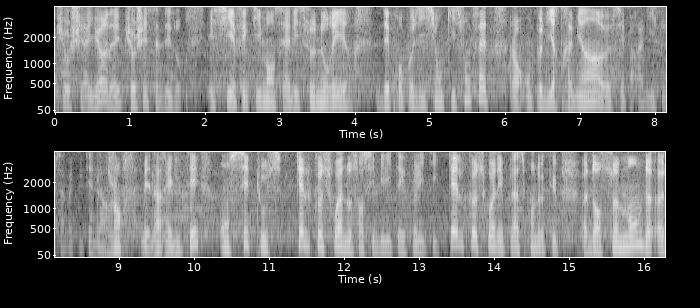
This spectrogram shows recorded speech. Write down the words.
piocher ailleurs et d'aller piocher celle des autres. Et si effectivement, c'est aller se nourrir des propositions qui sont faites, alors on peut dire très bien, c'est pareil où ça va coûter de l'argent, mais la réalité, on sait tous, quelles que soient nos sensibilités politiques, quelles que soient les places qu'on occupe euh, dans ce monde euh,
